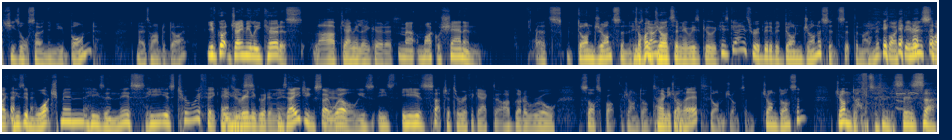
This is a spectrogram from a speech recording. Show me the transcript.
She's also in the new Bond, No Time to Die. You've got Jamie Lee Curtis, Love Jamie Lee Curtis. Ma- Michael Shannon. That's Don Johnson. Who's Don going, Johnson, who is good. He's going through a bit of a Don Jonasson at the moment. Like there is like he's in Watchmen, he's in this. He is terrific. and He's really good in this. He's aging so Yeah. well. He's he's he is such a terrific actor. I've got a real soft spot for John Donson. Toni John, Collette. Don Johnson. John Donson. John Donson. This is uh,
